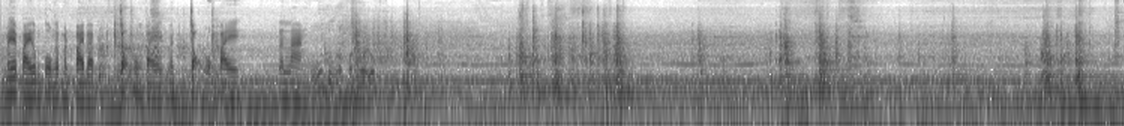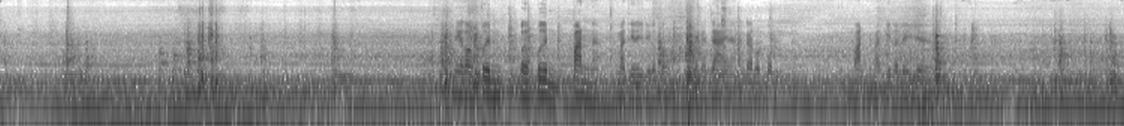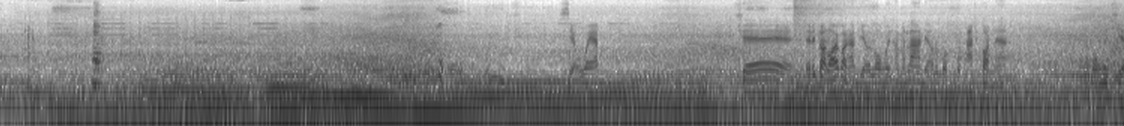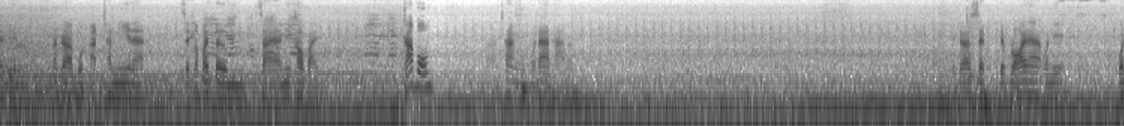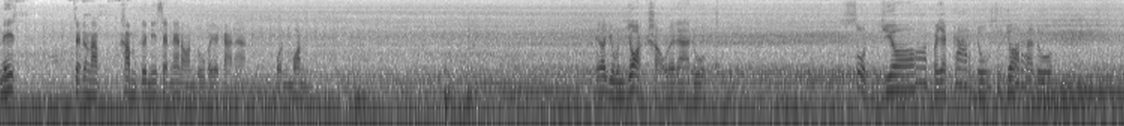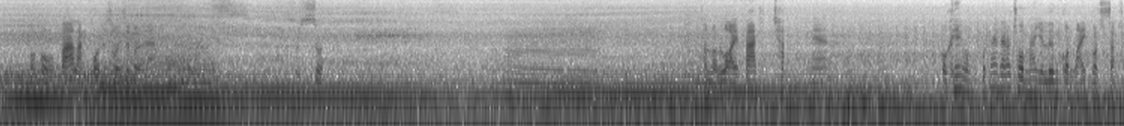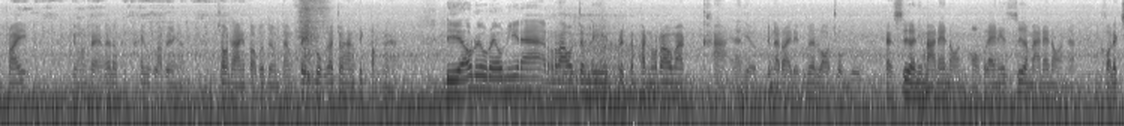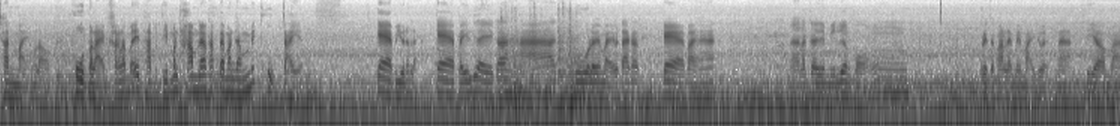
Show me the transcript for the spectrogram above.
ไม่ได้ไปตรงๆครับมันไปแบบเจาะลงไป มันเจาะลงไปด้านล่างโอ้ดูแล้วปวดหัวลุก นี่ก็ต้องปืนเปิดปืนปั้นนะมาทีละเดี๋ยวก็ต้องกระจายนะแล้วก็ลดบทนะปั้นขึ้นมาทีละเลเยอร์เสียวแวบโอเคเดี๋ยวได้จอดร้อยก่อนครับ เดี๋ยวลงไปทำมันล่างเดี๋ยวเราบดบดอัดก่อนนะฮะลงไปเขี่ยดิน แล้วก็บดอัดชั้นนี้นะ เสร็จเราค่อยเติมสายอันนี้เข้าไป ครับผม ช่างหัวหน้าถามครับเดี๋ยวก็เสร็จเรียบร้อยนะฮะวันนี้ วันนี้เสร็จแล้วนะครับค่ำคืนนี้เสร็จแน่นอนดูบรรยากาศนะฮะบนม่อนนี่เราอยู่บนยอดเขาเลยนะดูสุดยอดบรรยากาศดูสุดยอดนะดูโอ้โหฟ้าหลังฝนสวยเสมอนะสุดๆอืมถนน ลอยฟ้าชัดๆเนี่ยโอเคผมคุณที่ได้รับชมฮะอย่าลืมกดไลค์กด subscribe เป็นกำลังใจให้เราให้พวกเราด้วยนะครับ ช่องทางต่อเพิ่มเติมทาง Facebook และช่องทาง TikTok นะฮะเดี๋ยวเร็วๆนี้นะฮะเราจะมีผลิตภัณฑ์ของเรามาขายนะเดี๋ยวเป็นอะไรเดี๋ยวเพื่อนๆรอชมดู แต่เสื้อนี่มาแน่นอนออกแรงนี่เสื้อมาแน่นอนนะคอลเลกชันใหม่ของเราพูดมาหลายครั้งแล้วไม่ได้ทำทีมันทำแล้วครับ แต่มันยังไม่ถูกใจแก้ไปอยู่นั่นแหละ แก้ไปเรื่อยก็หาดูอะไรใหม่ๆไม่ได้ก็ แก้ไปฮะนะแล้วก็จะมีเรื่องของผลิตภัณฑ์อะไรใหม่ ๆ ด้วยนะที่เอามา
